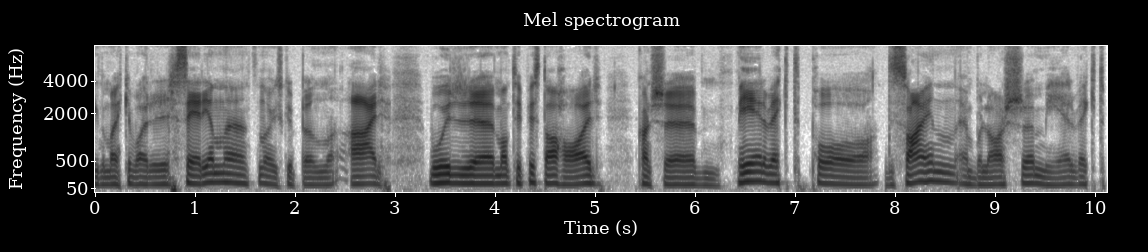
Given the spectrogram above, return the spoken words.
egne merkevarer-serien eh, til Norgesgruppen er. Hvor eh, man typisk da har kanskje mer vekt på design, emballasje, mer vekt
